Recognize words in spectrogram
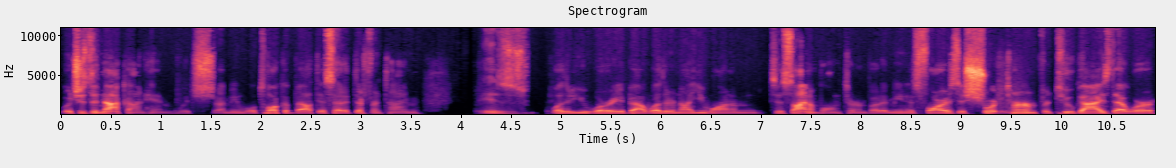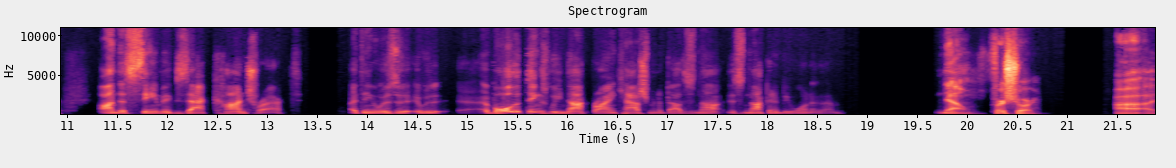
which is the knock on him. Which I mean, we'll talk about this at a different time. Is whether you worry about whether or not you want him to sign him long term. But I mean, as far as this short term for two guys that were on the same exact contract I think it was it was of all the things we knocked Brian Cashman about. This is not this is not going to be one of them. No, for sure. Uh,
